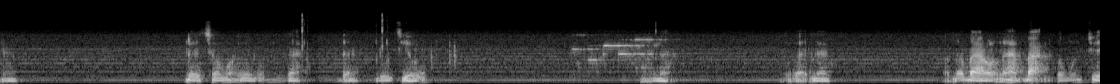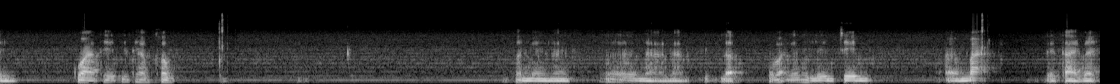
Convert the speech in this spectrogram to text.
ừ. để cho mọi người có thể giải đối chiếu. Đây. vậy là nó báo là bạn có muốn chuyển qua thế tiếp theo không? Phần mềm này ờ, là là tiện lợi. Các bạn có thể lên trên uh, mạng để tải về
